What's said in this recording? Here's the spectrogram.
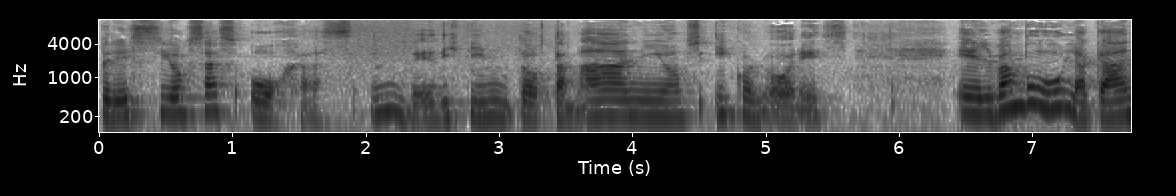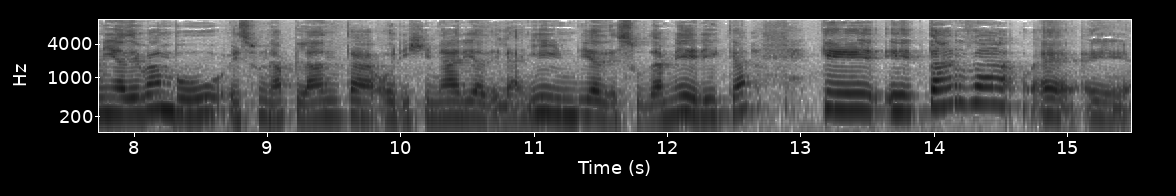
preciosas hojas de distintos tamaños y colores. El bambú, la caña de bambú, es una planta originaria de la India, de Sudamérica, que eh, tarda, eh, eh,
